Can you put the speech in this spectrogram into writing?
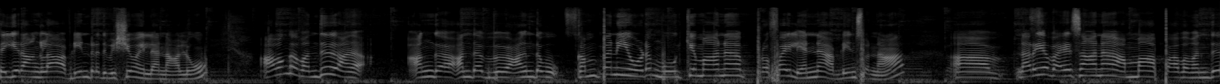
செய்கிறாங்களா அப்படின்றது விஷயம் இல்லைனாலும் அவங்க வந்து அங்கே அந்த வ- அந்த கம்பெனியோட முக்கியமான ப்ரொஃபைல் என்ன அப்படின்னு சொன்னால் நிறைய வயசான அம்மா அப்பாவை வந்து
